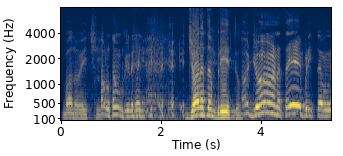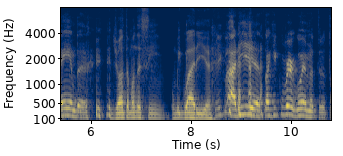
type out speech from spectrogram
boa noite. Paulão grande. Jonathan Brito. Ó o Jonathan, ei, Britão, lenda. Jonathan manda assim, uma iguaria. Iguaria, tô aqui com vergonha, meu truto.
